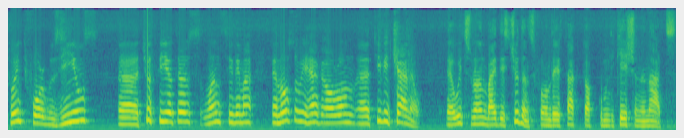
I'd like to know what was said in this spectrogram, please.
24 museums, uh, two theaters, one cinema, and also we have our own uh, TV channel, uh, which is run by the students from the Faculty of Communication and Arts.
